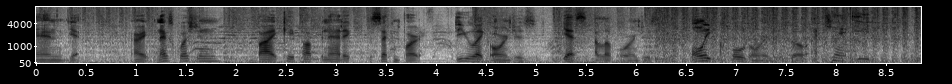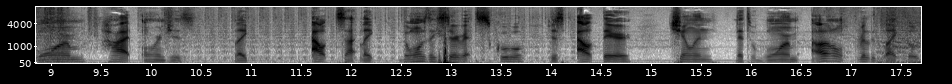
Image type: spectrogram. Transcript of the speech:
And yeah. Alright, next question by K-pop fanatic, the second part. Do you like oranges? Yes, I love oranges. Only cold oranges though. I can't eat warm, hot oranges. Like outside, like the ones they serve at school, just out there chilling. That's warm. I don't really like those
